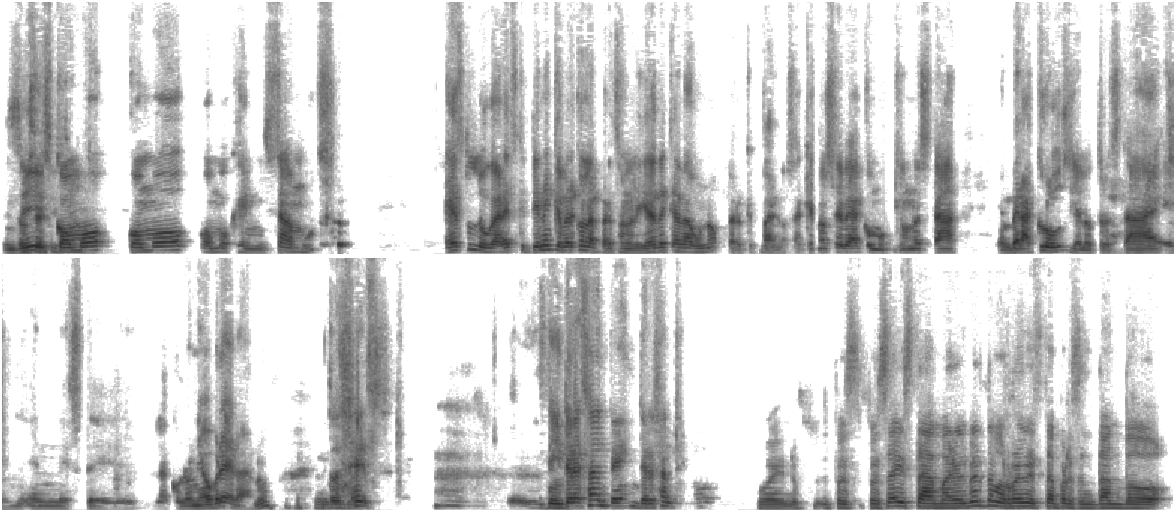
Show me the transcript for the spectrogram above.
Entonces, Sí, sí, ¿cómo, ¿cómo homogenizamos estos lugares que tienen que ver con la personalidad de cada uno, pero que, para, o sea, que no se vea como que uno está en Veracruz y el otro está en, en, este, la colonia obrera, ¿no? Entonces, es interesante, interesante. Bueno, pues, pues ahí está. Mario Alberto Monroy está presentando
